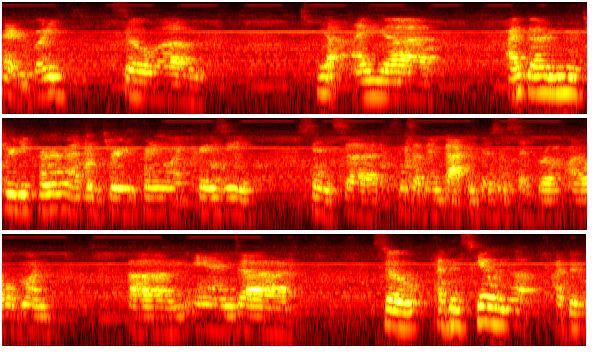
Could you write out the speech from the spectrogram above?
Hey everybody. So um, yeah, I uh, I got a new 3D printer. I've been 3D printing like crazy since uh, since I've been back in business. I broke my old one, um, and uh, so I've been scaling up. I've been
